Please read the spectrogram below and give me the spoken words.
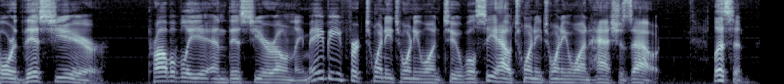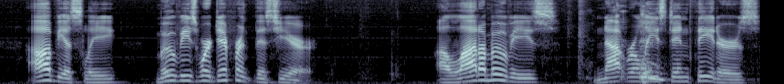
for this year. Probably and this year only. Maybe for 2021 too. We'll see how 2021 hashes out. Listen, obviously, movies were different this year. A lot of movies not released in theaters,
